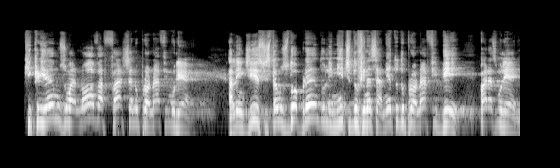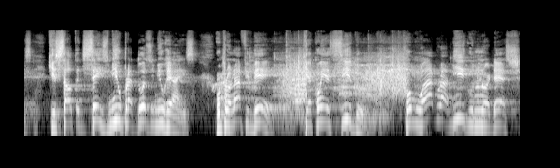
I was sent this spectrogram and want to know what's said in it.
que criamos uma nova faixa no Pronaf Mulher. Além disso, estamos dobrando o limite do financiamento do Pronaf B para as mulheres, que salta de 6 mil para 12 mil reais. O Pronaf B, que é conhecido como agroamigo no Nordeste,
